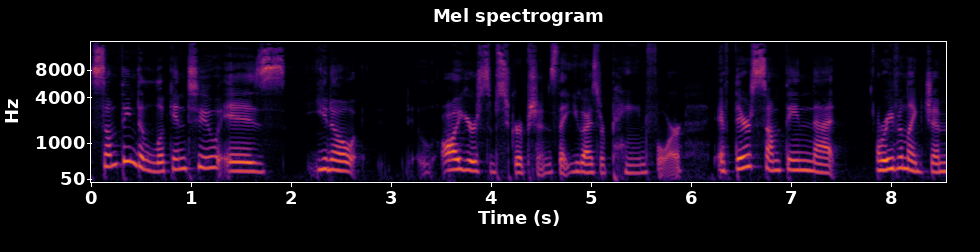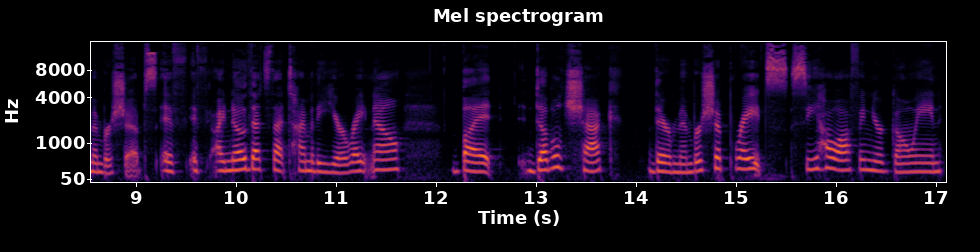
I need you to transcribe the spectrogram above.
something to look into is, you know, all your subscriptions that you guys are paying for. If there's something that or even like gym memberships, if if I know that's that time of the year right now, but double check their membership rates, see how often you're going.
